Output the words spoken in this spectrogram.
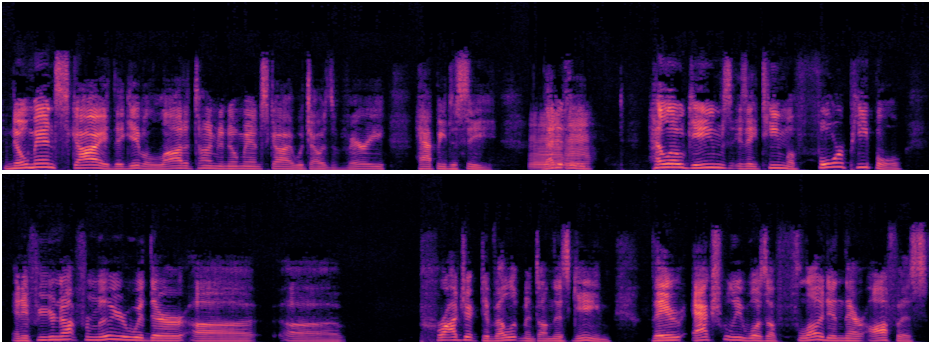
no Man's Sky. They gave a lot of time to No Man's Sky, which I was very happy to see. That is a Hello Games is a team of four people, and if you're not familiar with their uh, uh, project development on this game, there actually was a flood in their office,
